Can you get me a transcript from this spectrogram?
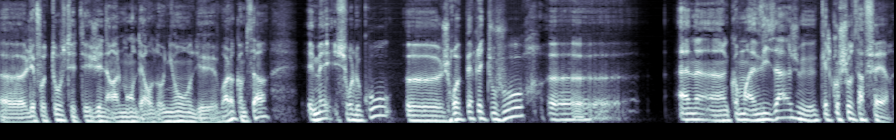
Euh, les photos, c'était généralement des ronds d'oignons, des voilà comme ça. Et mais sur le coup, euh, je repérais toujours euh, un, un- comment un visage, quelque chose à faire.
